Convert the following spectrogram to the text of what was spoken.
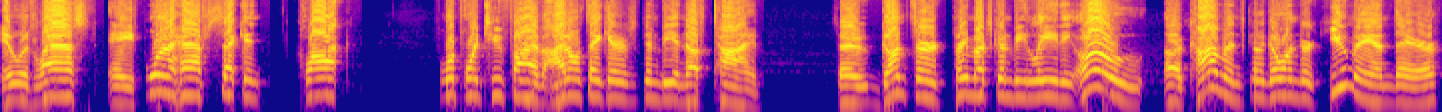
it was last a four and a half second clock. 4.25. I don't think there's going to be enough time. So Gunther pretty much going to be leading. Oh, uh, Common's going to go under Q-Man there.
